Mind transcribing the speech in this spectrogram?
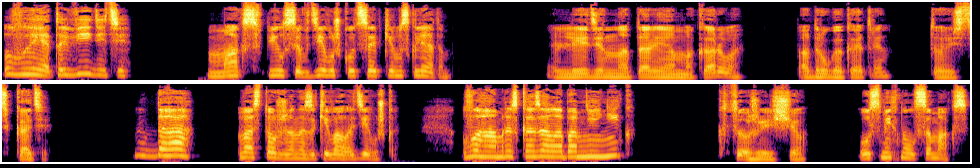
Вы это видите?» Макс впился в девушку цепким взглядом. «Леди Наталья Макарова? Подруга Кэтрин? То есть Кати?» «Да!» — восторженно закивала девушка. «Вам рассказал обо мне Ник?» «Кто же еще?» — усмехнулся Макс.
